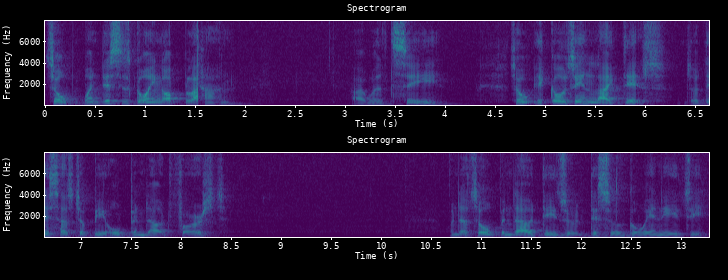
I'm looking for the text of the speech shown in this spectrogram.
So when this is going up like I will see. So it goes in like this. So this has to be opened out first. When that's opened out, these will, this will go in easy.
